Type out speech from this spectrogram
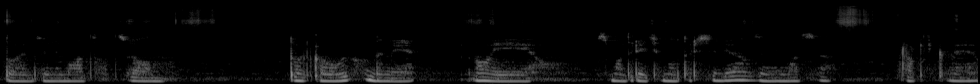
стоит заниматься в целом не только выходами, но и смотреть внутрь себя, заниматься практиками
